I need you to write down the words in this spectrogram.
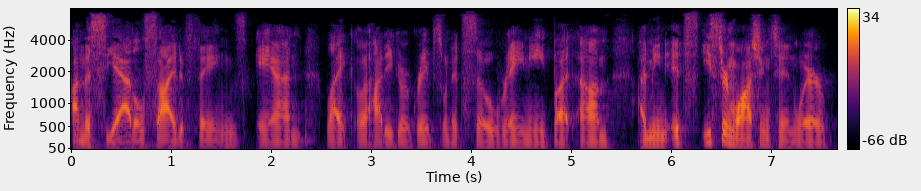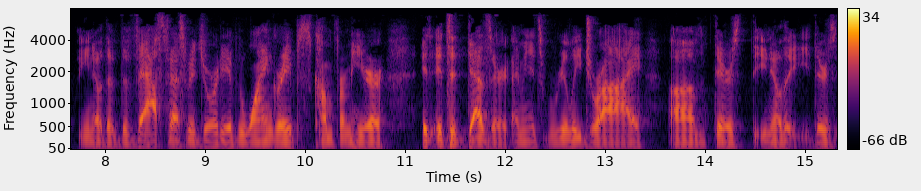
on the Seattle side of things, and like, oh, how do you grow grapes when it's so rainy? But um, I mean, it's Eastern Washington where you know the the vast vast majority of the wine grapes come from here. It, it's a desert. I mean, it's really dry. Um, there's you know the, there's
